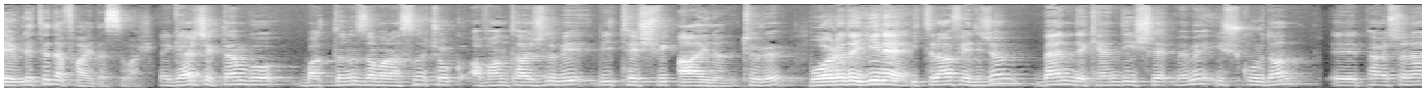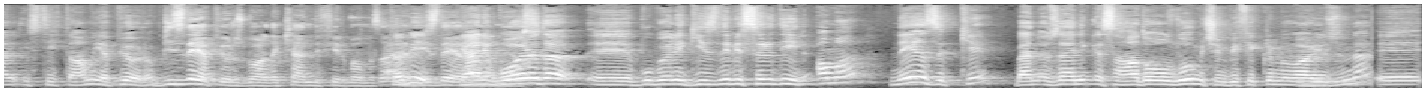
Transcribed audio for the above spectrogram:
devlete de faydası var. E, gerçekten bu baktığınız zaman aslında çok avantajlı bir bir teşvik Aynen. türü. Bu arada yine itiraf edeceğim. Ben de kendi işletmeme İşkur'dan e, personel istihdamı yapıyorum. Biz de yapıyoruz bu arada kendi firmamız. Aynen, Tabii biz de yani bu arada e, bu böyle gizli bir sır değil ama ne yazık ki ben özellikle sahada olduğum için bir fikrim mi var yüzünden e,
